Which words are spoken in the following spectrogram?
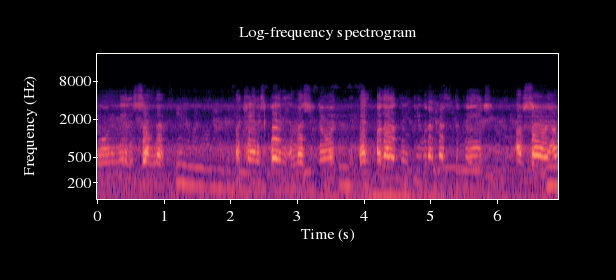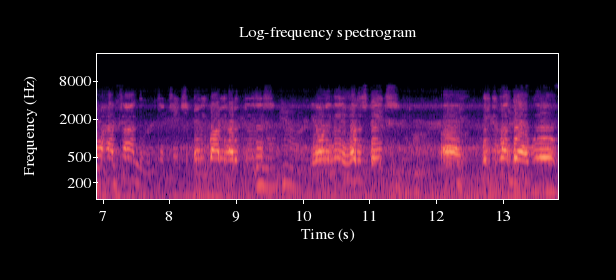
You know what I mean? It's something that I can't explain it unless you do it. And another thing, people that message the page, I'm sorry, I don't have time to, to teach anybody how to do this. You know what I mean? In other states, um, maybe one day I will.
